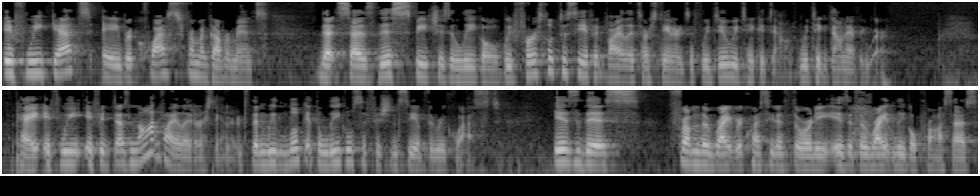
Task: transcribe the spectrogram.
If we get a request from a government that says this speech is illegal, we first look to see if it violates our standards. If we do, we take it down. We take it down everywhere. Okay, if, we, if it does not violate our standards, then we look at the legal sufficiency of the request. Is this from the right requesting authority? Is it the right legal process?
